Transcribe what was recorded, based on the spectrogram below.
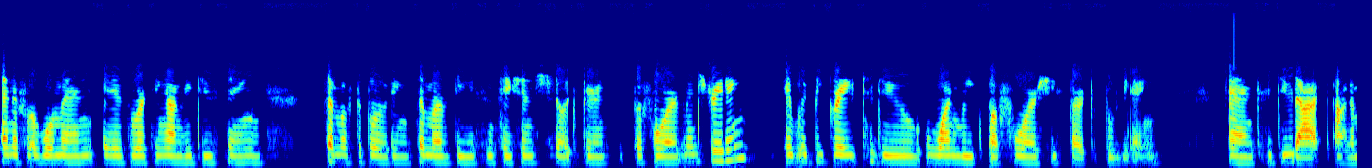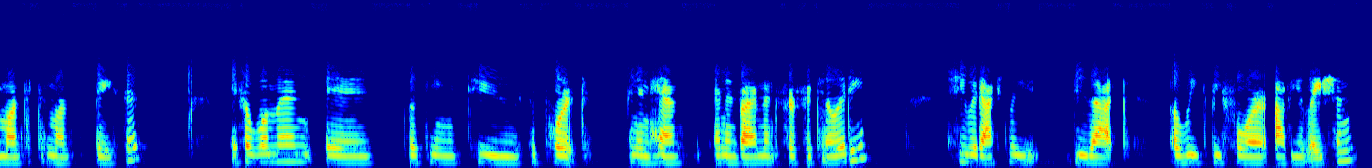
and if a woman is working on reducing some of the bloating, some of the sensations she'll experience before menstruating, it would be great to do one week before she starts bleeding and to do that on a month to month basis. If a woman is looking to support and enhance an environment for fertility, she would actually do that a week before ovulation.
